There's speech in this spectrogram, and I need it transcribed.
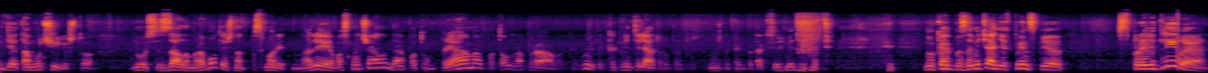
где там учили, что ну, если с залом работаешь, надо посмотреть налево сначала, да, потом прямо, потом направо. Ну, это как вентилятор вот этот. Нужно как бы так все время делать. Ну, как бы замечание, в принципе, справедливое.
